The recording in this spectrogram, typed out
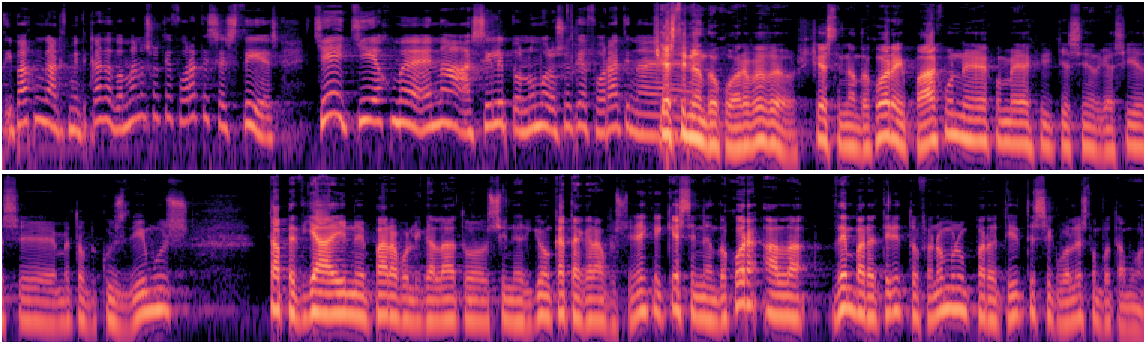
υπάρχουν αριθμητικά δεδομένα σε ό,τι αφορά τις αιστείες. Και εκεί έχουμε ένα ασύλληπτο νούμερο σε ό,τι αφορά την... Και στην ενδοχώρα, βεβαίως. Και στην ενδοχώρα υπάρχουν, έχουμε και συνεργασίες ε, με τοπικούς δήμους. Τα παιδιά είναι πάρα πολύ καλά των συνεργειών, καταγράφουν συνέχεια και στην ενδοχώρα, αλλά δεν παρατηρείται το φαινόμενο που παρατηρείται στις εκβολές των ποταμών.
